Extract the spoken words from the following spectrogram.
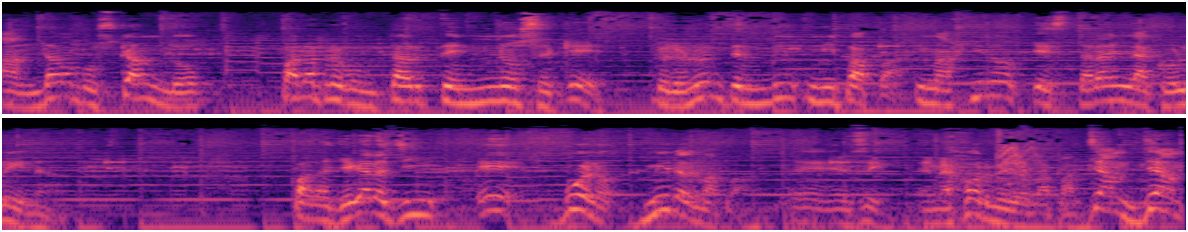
andaba buscando para preguntarte no sé qué, pero no entendí ni papa. Imagino que estará en la colina. Para llegar allí, eh, bueno, mira el mapa. Eh, sí, mejor mira el mapa. ¡Jam, jam!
